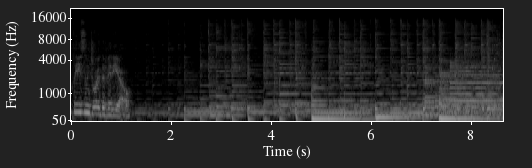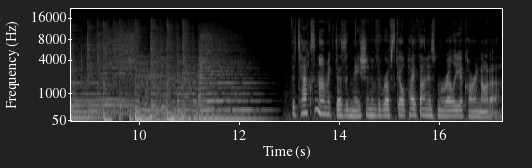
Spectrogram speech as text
Please enjoy the video. The taxonomic designation of the rough-scale python is Morelia carinata.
